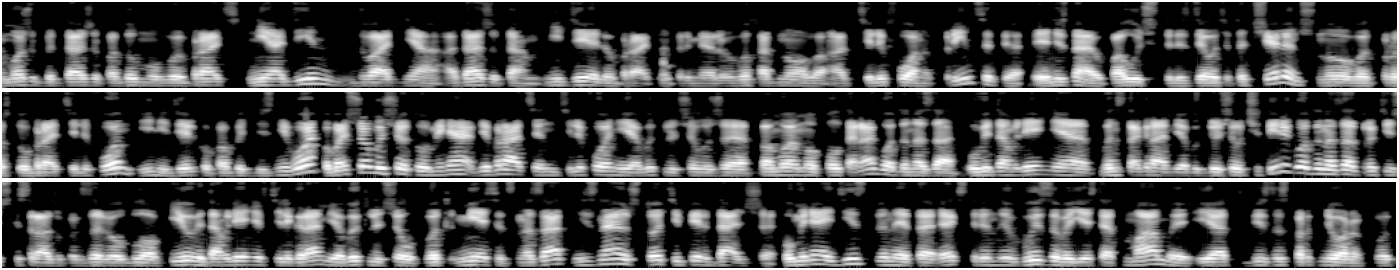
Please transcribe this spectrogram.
может быть, даже подумываю брать не один-два дня, а даже там неделю брать, например, выходного от телефона в принципе. Я не знаю, получится ли сделать этот челлендж, но вот просто убрать телефон и недельку побыть без него. По большому счету у меня вибрации на телефоне я выключил уже, по-моему, полтора года назад. Уведомления в Инстаграме я выключил 4 года назад, практически сразу, как завел блог. И уведомления в Телеграме я выключил вот месяц назад. Не знаю, что теперь дальше. У меня единственное это экстренные вызовы есть от мамы и от бизнес-партнеров. Вот.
